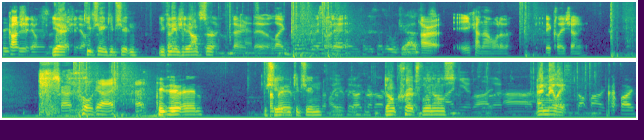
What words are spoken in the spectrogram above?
Keep Can't shoot shooting. the officer. Yeah, shoot the keep officer. shooting, keep shooting. You can Don't aim for shoot the officer. Don't. They're like, it's not really. Alright, you can now. Whatever. Big clay shiny. Poor guy. Keep shooting. Keep Don't shooting, move. keep shooting. Don't. Don't crouch, Blue Nose. Right, And melee. Stop firing, stop firing.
